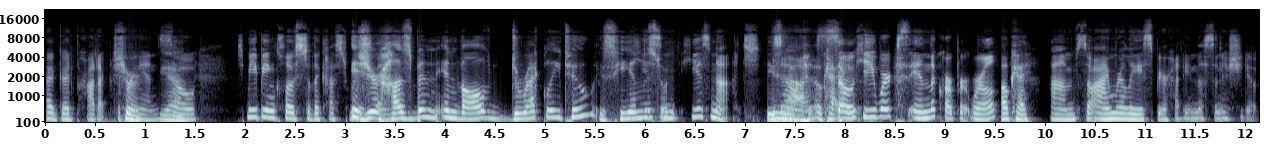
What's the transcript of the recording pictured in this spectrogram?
a good product to Sure, bring in. yeah. So to me, being close to the customer Is your husband involved directly too? Is he in the He's, store? he is not. He's No. not, okay. So he works in the corporate world. Okay. Um, so I'm really spearheading this initiative.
